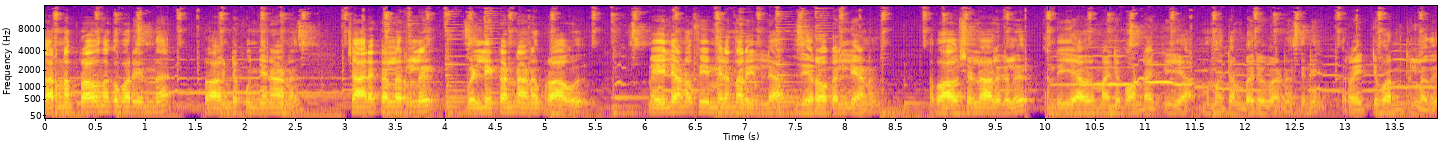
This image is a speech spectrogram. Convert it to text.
കർണപ്രാവ് എന്നൊക്കെ പറയുന്ന പ്രാവിന്റെ കുഞ്ഞനാണ്. ചാര കളറിൽ വെള്ളിക്കണ്ണാണ് പ്രാവ്. മെയിലാണോ ഫീമെയിൽ എന്നറിയില്ല സീറോ കല്ലിയാണ് അപ്പോൾ ആവശ്യമുള്ള ആളുകൾ എന്ത് ചെയ്യുക? അവരുമായിട്ട് കോൺടാക്ട് ചെയ്യുക. മുന്നൂറ്റമ്പത് രൂപയാണ് ഇതിന് റേറ്റ് പറഞ്ഞിട്ടുള്ളത്.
